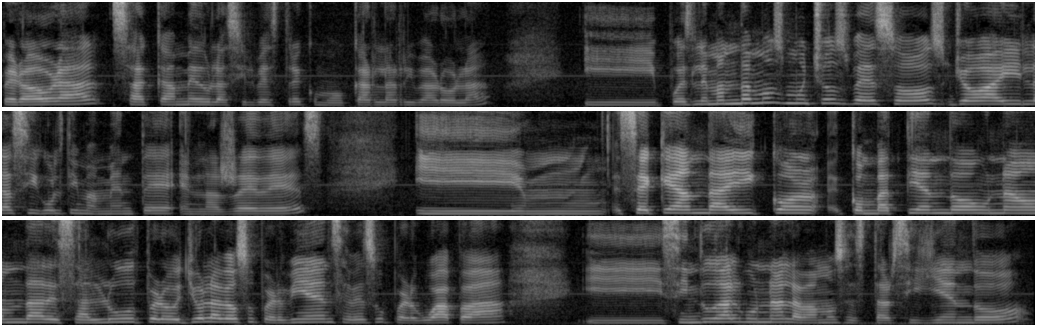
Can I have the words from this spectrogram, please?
Pero ahora saca Médula Silvestre como Carla Rivarola. Y pues le mandamos muchos besos. Yo ahí la sigo últimamente en las redes y mm, sé que anda ahí combatiendo una onda de salud, pero yo la veo súper bien, se ve súper guapa y sin duda alguna la vamos a estar siguiendo.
